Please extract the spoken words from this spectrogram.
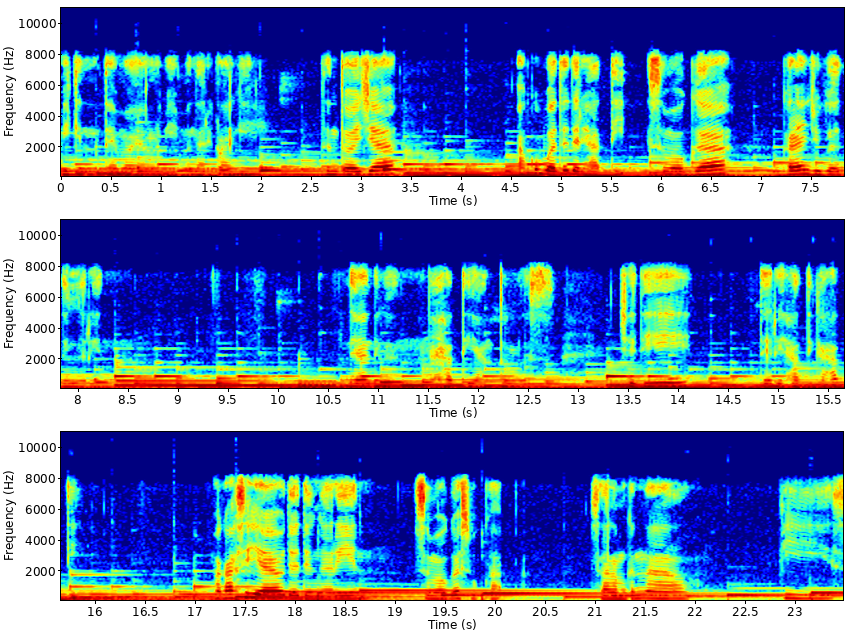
bikin tema yang lebih menarik lagi. Tentu aja aku buatnya dari hati. Semoga kalian juga dengerin dan dengan hati yang tulus. Jadi hati. Makasih ya udah dengerin. Semoga suka. Salam kenal. Peace.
